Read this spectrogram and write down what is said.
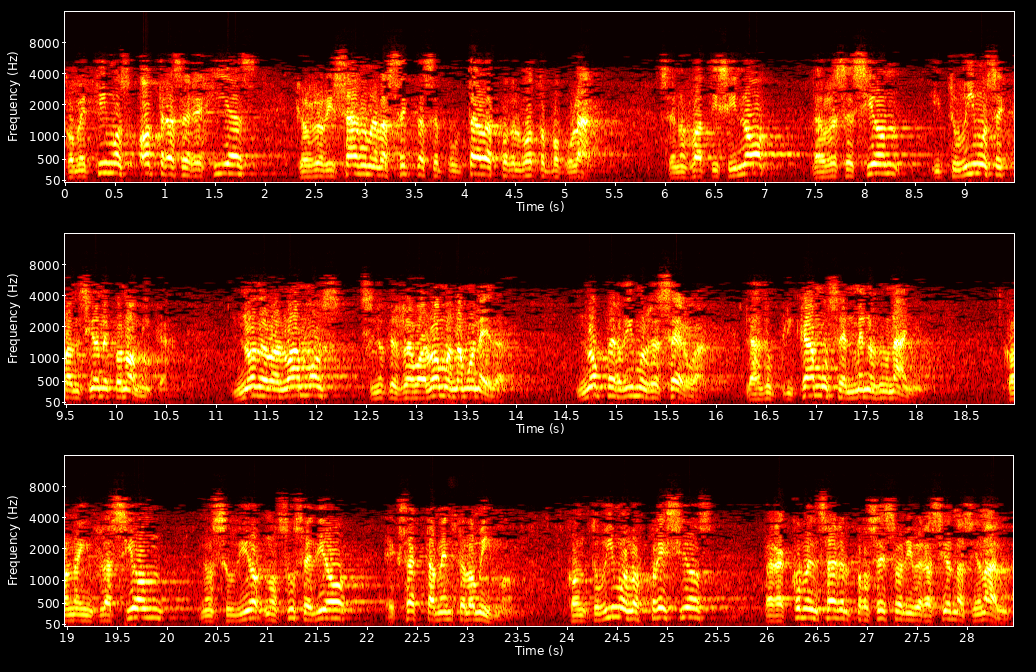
Cometimos otras herejías que horrorizaron a las sectas sepultadas por el voto popular. Se nos vaticinó la recesión y tuvimos expansión económica. No devaluamos, sino que revaluamos la moneda. No perdimos reserva, las duplicamos en menos de un año. Con la inflación nos, sucedió exactamente lo mismo. Contuvimos los precios para comenzar el proceso de liberación nacional,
